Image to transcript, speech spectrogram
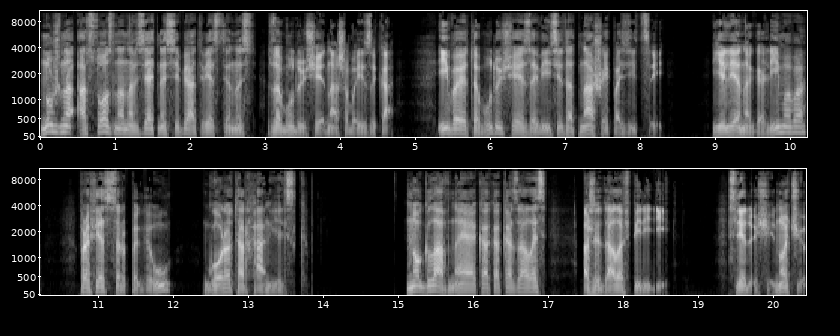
нужно осознанно взять на себя ответственность за будущее нашего языка, ибо это будущее зависит от нашей позиции. Елена Галимова, профессор ПГУ, город Архангельск. Но главное, как оказалось, ожидало впереди. Следующей ночью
